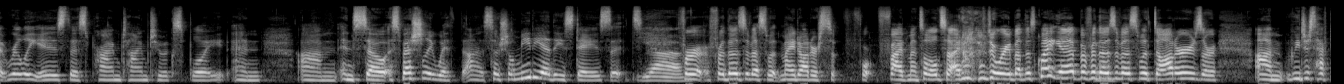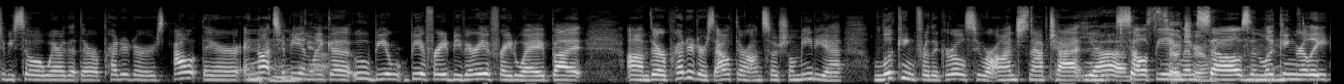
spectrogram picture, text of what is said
it really is this prime time to exploit, and um, and so especially with uh, social media these days, it's Yeah. for for those of us with my daughter's four, five months old, so I don't have to worry about this quite yet. But for those of us with daughters, or um, we just have to be so aware that there are predators out there, and not to be in like a ooh be be afraid, be very afraid way, but um, there are predators out there on social media looking for the girls who are on Snapchat and Yeah. selfieing So true. themselves and looking mm-hmm. really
